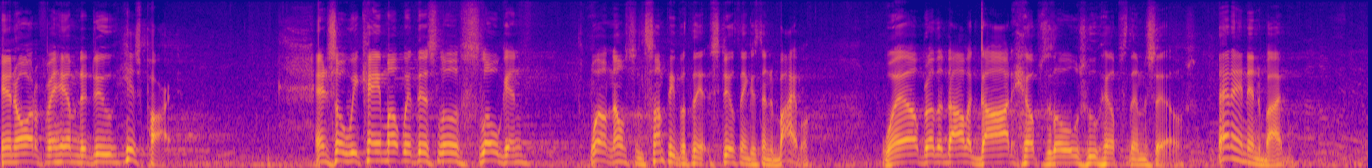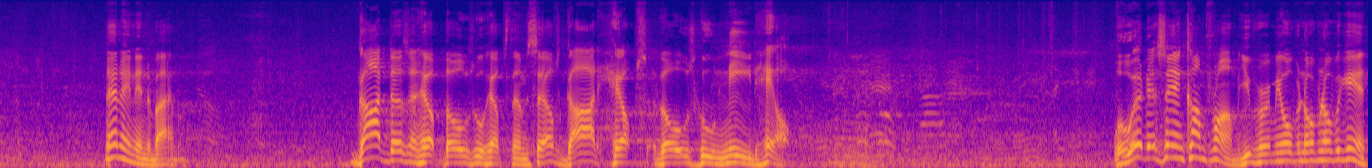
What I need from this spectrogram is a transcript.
in order for him to do his part. And so we came up with this little slogan. Well, no, some people th- still think it's in the Bible. Well, Brother Dollar, God helps those who helps themselves. That ain't in the Bible. That ain't in the Bible. God doesn't help those who helps themselves. God helps those who need help. Well, where did saying come from? You've heard me over and over and over again.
